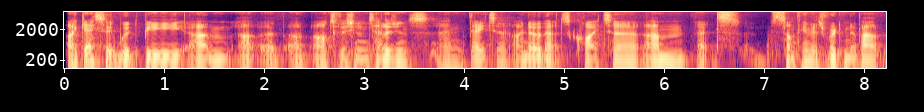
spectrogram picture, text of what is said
I guess it would be um, uh, uh, artificial intelligence and data. I know that's quite a, um, that's something that's written about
